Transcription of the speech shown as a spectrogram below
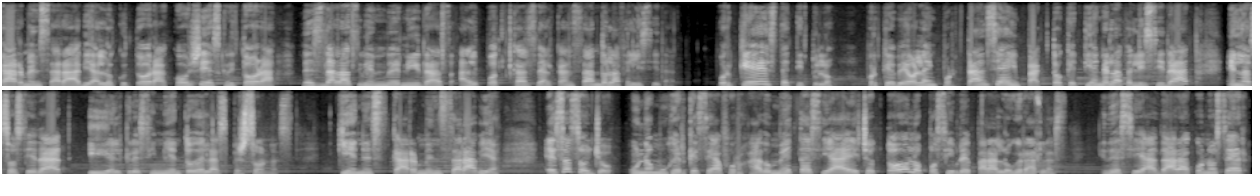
Carmen Sarabia, locutora, coach y escritora, les da las bienvenidas al podcast de Alcanzando la Felicidad. ¿Por qué este título? Porque veo la importancia e impacto que tiene la felicidad en la sociedad y el crecimiento de las personas. ¿Quién es Carmen Sarabia? Esa soy yo, una mujer que se ha forjado metas y ha hecho todo lo posible para lograrlas y desea dar a conocer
